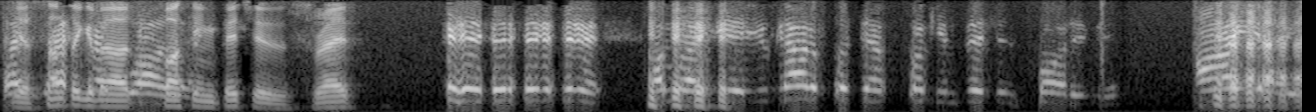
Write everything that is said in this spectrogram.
That's, yeah, something that's, about that's why I- fucking bitches, right? I'm like, yeah, you gotta put that fucking bitches part in there. Aye,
